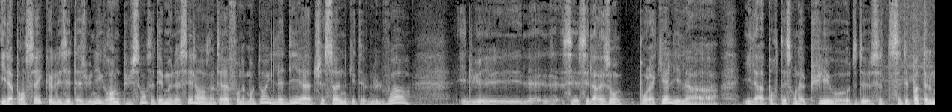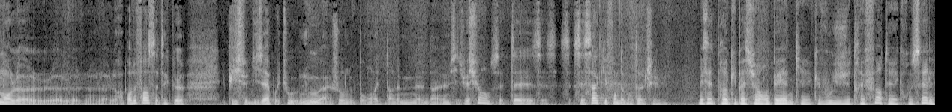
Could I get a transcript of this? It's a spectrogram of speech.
il a pensé que les États-Unis, grande puissance, étaient menacés dans leurs intérêts fondamentaux. Il l'a dit à Hutchison, qui était venu le voir c'est la raison pour laquelle il a, il a apporté son appui. C'était pas tellement le, rapport de force, c'était que. Et puis il se disait, après tout, nous, un jour, nous pourrons être dans la, dans la même situation. C'est ça qui est fondamental chez lui. Mais cette préoccupation européenne que vous jugez très forte, Eric Roussel,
